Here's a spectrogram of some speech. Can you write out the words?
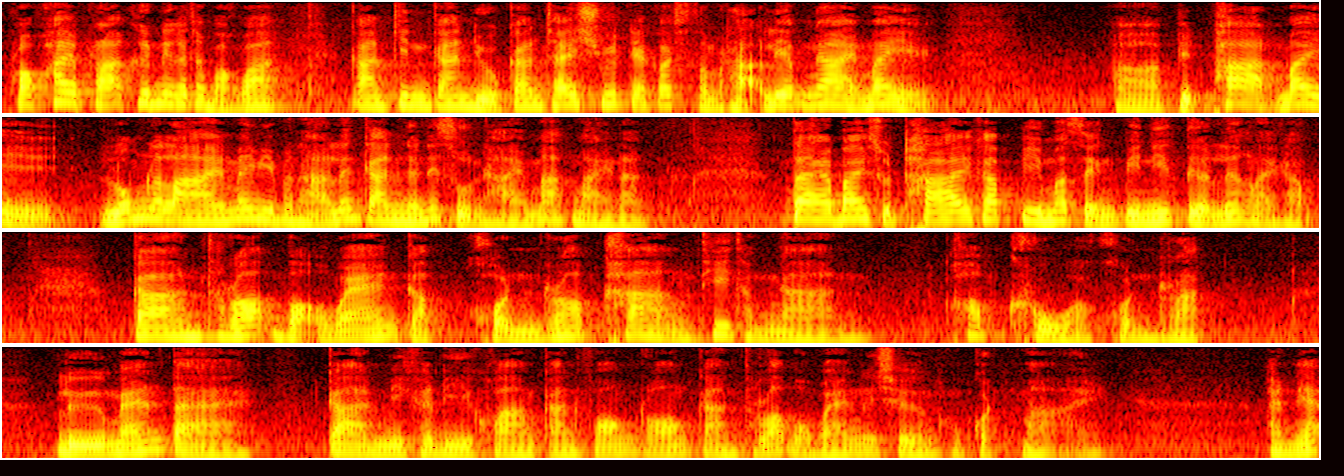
เพราะไพ่พระขึ้นเนี่ยก็จะบอกว่า การกินการอยู่การใช้ชีวิตเนี่ยก็จะสมถะเรียบง่ายไม่ผิดพลาดไม่ล้มละลาย ไม่มีปัญหาเรื่องการเงินที่สูญหายมากมายนักแต่ใบสุดท้ายครับปีมะเสงปีนี้เตือนเรื่องอะไรครับ การทะเลาะเบาแว้งกับคนรอบข้างที่ทำงาน ครอบครัวคนรัก หรือแม้แต่การมีคดีความการฟ้องร้องการทะเลาะเบาะแว้งในเชิงของกฎหมาย อันเนี้ย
